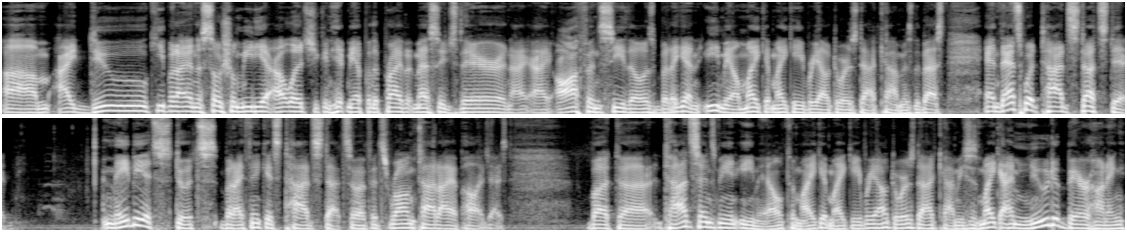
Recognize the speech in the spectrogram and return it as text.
Um, I do keep an eye on the social media outlets. You can hit me up with a private message there, and I, I often see those. But again, email mike at mikeaveryoutdoors.com is the best. And that's what Todd Stutz did. Maybe it's Stutz, but I think it's Todd Stutz. So if it's wrong, Todd, I apologize. But uh, Todd sends me an email to Mike at MikeAveryOutdoors.com. He says, Mike, I'm new to bear hunting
